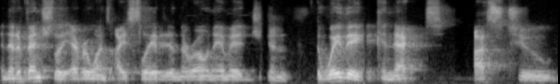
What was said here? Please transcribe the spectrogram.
and then eventually everyone's isolated in their own image. And the way they connect us to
